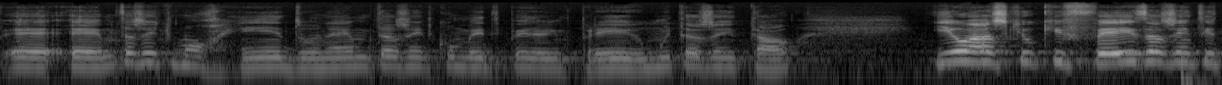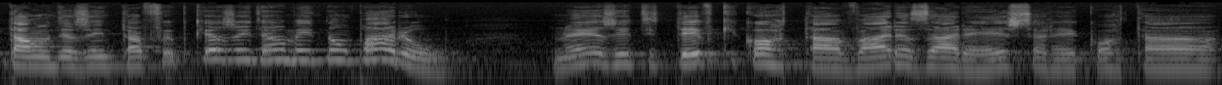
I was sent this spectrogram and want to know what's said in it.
É, é, muita gente morrendo, né? Muita gente com medo de perder o emprego, muita gente tal. E eu acho que o que fez a gente estar onde a gente está foi porque a gente realmente não parou. Né? A gente teve que cortar várias arestas, né? cortar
